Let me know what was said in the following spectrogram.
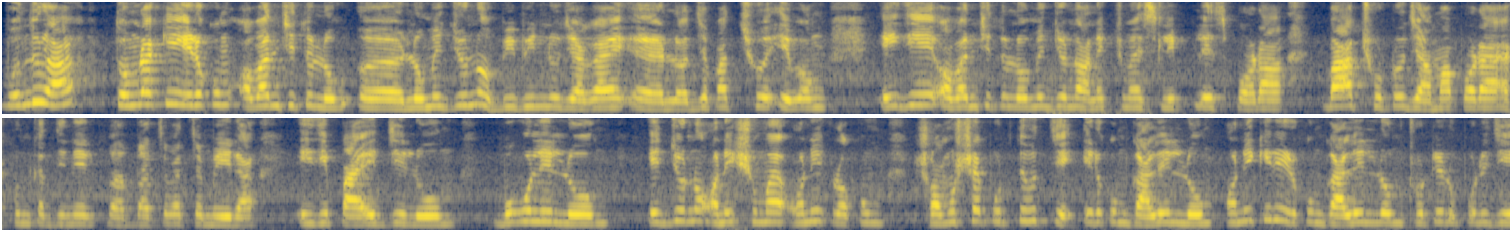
বন্ধুরা, তোমরা কি এরকম অবাঞ্ছিত লোমের জন্য বিভিন্ন জায়গায় লজ্জা পাচ্ছ? এবং এই যে অবাঞ্ছিত লোমের জন্য অনেক সময় স্লিপলেস পরা বা ছোট জামা পরা এখনকার দিনের বাচ্চা বাচ্চা মেয়েরা, এই যে পায়ের যে লোম, বগলের লোম এর জন্য অনেক সময় অনেক রকম সমস্যায় পড়তে হচ্ছে। এরকম গালের লোম অনেকেরই এরকম গালের লোম, ঠোঁটের উপরে যে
